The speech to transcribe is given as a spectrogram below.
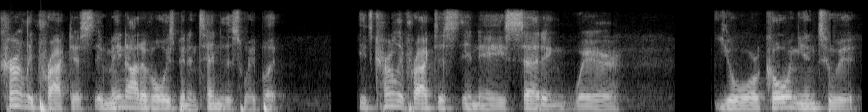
currently practiced. It may not have always been intended this way, but it's currently practiced in a setting where you're going into it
